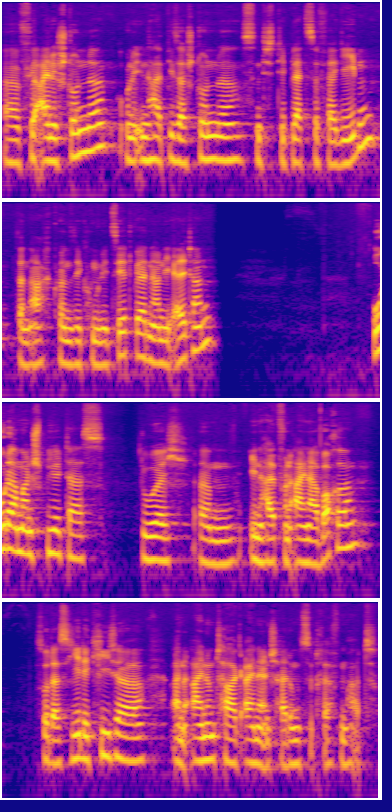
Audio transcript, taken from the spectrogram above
äh, für eine Stunde und innerhalb dieser Stunde sind die Plätze vergeben. Danach können sie kommuniziert werden an die Eltern. Oder man spielt das durch ähm, innerhalb von einer Woche, sodass jede Kita an einem Tag eine Entscheidung zu treffen hat.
